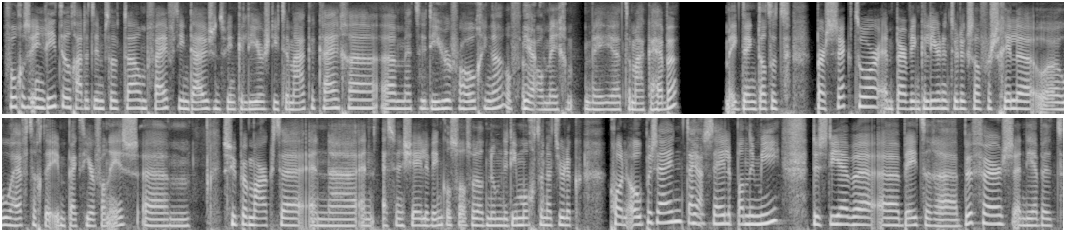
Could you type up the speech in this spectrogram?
Volgens In Retail gaat het in totaal om 15.000 winkeliers die te maken krijgen uh, met die huurverhogingen. Of er ja. al mee, mee uh, te maken hebben. Ik denk dat het per sector en per winkelier natuurlijk zal verschillen uh, hoe heftig de impact hiervan is. Um, supermarkten en, uh, en essentiële winkels, zoals we dat noemden, die mochten natuurlijk gewoon open zijn tijdens ja. de hele pandemie. Dus die hebben uh, betere buffers en die hebben het,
